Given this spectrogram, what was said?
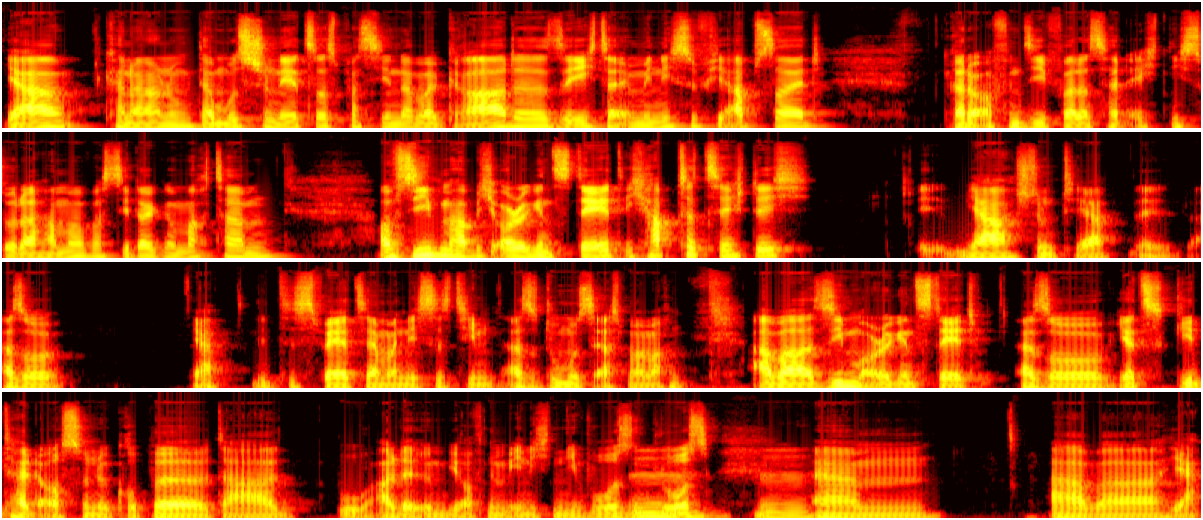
Ja, keine Ahnung, da muss schon jetzt was passieren, aber gerade sehe ich da irgendwie nicht so viel Upside. Gerade offensiv war das halt echt nicht so der Hammer, was die da gemacht haben. Auf 7 habe ich Oregon State. Ich habe tatsächlich, äh, ja, stimmt, ja. Äh, also ja, das wäre jetzt ja mein nächstes Team. Also du musst erstmal machen. Aber sieben Oregon State. Also jetzt geht halt auch so eine Gruppe da, wo alle irgendwie auf einem ähnlichen Niveau sind, mm, los. Mm. Ähm, aber ja,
